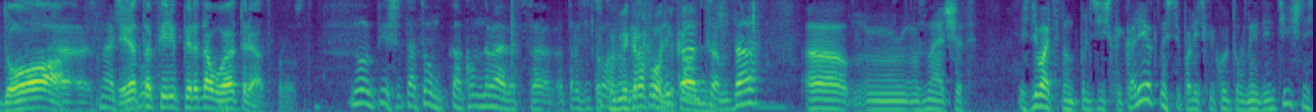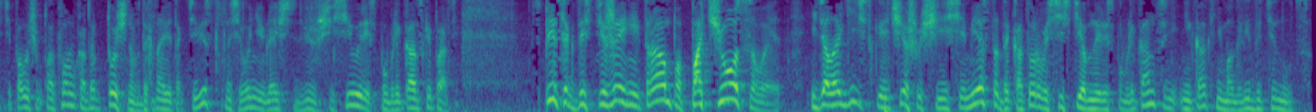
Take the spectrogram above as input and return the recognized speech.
Да, Э, значит, это вот- пере- передовой отряд просто. Ну, он пишет о том, как он нравится традиционным микрофон, республиканцам, да, м, значит, издевательство над политической корректностью, политикой культурной идентичности, получим платформу, которая точно вдохновит активистов на сегодня являющейся движущей силой республиканской партии. Список достижений Трампа почесывает идеологическое чешущееся место, до которого системные республиканцы ни- никак не могли дотянуться.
